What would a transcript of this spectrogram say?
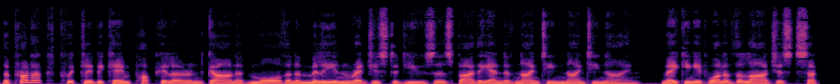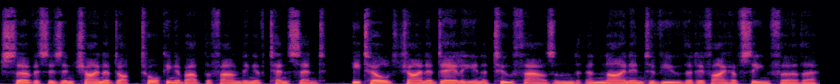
The product quickly became popular and garnered more than a million registered users by the end of 1999, making it one of the largest such services in China. Talking about the founding of Tencent, he told China Daily in a 2009 interview that if I have seen further,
